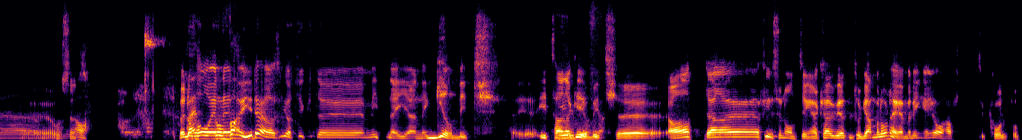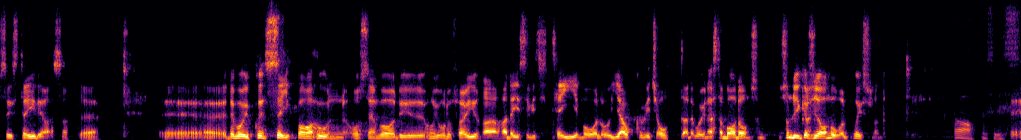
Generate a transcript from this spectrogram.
Uh, och sen, ja. Men de har en de ny där. Jag tyckte mittnian Girbic. Itana Girbic. Ja, där finns ju någonting. Jag vet inte hur gammal hon är men det är ingen jag har haft koll på precis tidigare. Så att, det var ju i princip bara hon och sen var det ju, hon gjorde fyra, Radicevic tio mål och Jaukovic åtta. Det var ju nästan bara de som, som lyckades göra mål på Ryssland. Ja, precis.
